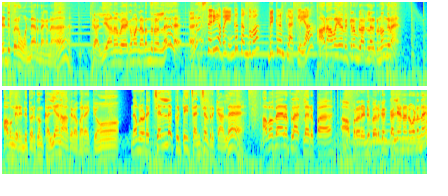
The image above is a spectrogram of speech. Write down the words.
ரெண்டு பேரும் ஒன்னா இருந்தாங்கன்னா கல்யாணம் வேகமா நடந்துரும்ல? சரி அவ எங்க தங்குவா? விக்ரம் பிளாட்லயா ஆட அவன் ஏன் விக்ரம் பிளாட்ல இருக்கணுங்கிறேன். அவங்க ரெண்டு பேருக்கும் கல்யாணம் ஆகுற வரைக்கும் நம்மளோட செல்ல குட்டி சஞ்சல் இருக்கால அவ வேற பிளாட்ல இருப்பா. அப்புறம் ரெண்டு பேருக்கும் கல்யாணம் ஆன உடனே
